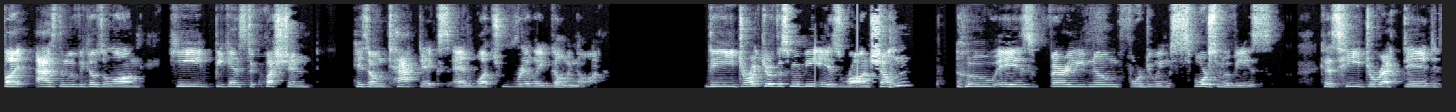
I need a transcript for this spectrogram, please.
But as the movie goes along, he begins to question his own tactics and what's really going on. The director of this movie is Ron Shelton, who is very known for doing sports movies because he directed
